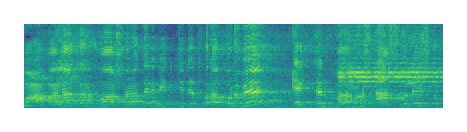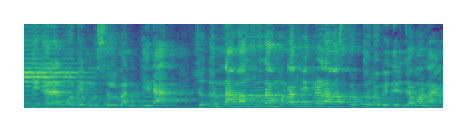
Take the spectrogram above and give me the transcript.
মহামালাত আর মহাসারাতের ভিত্তিতে ধরা পড়বে একজন মানুষ আসলে সত্যিকারের মবিন মুসলমান কিনা। শুধু নামাজ রোজা মোনাফিকরা নামাজ পড়তো নবীদের জামানায়।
